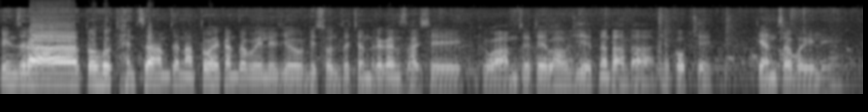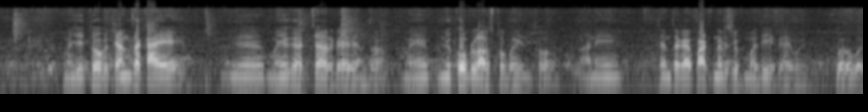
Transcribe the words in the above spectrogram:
पिंजरा हा तो त्यांचा आमचा नातेवाईकांचा बैल आहे. जो भिसोलचा चंद्रकांत साशे किंवा आमचे ते भाऊजी आहेत ना दादा निकोपचे त्यांचा बैल आहे. म्हणजे तो त्यांचा काय आहे? म्हणजे म्हणजे घरच्यासारखा आहे त्यांचा. म्हणजे निकोपला असतो बैल तो. आणि त्यांचा काय पार्टनरशिपमध्ये काय बैल बरोबर.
